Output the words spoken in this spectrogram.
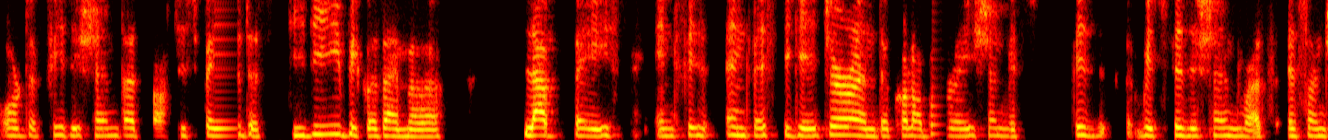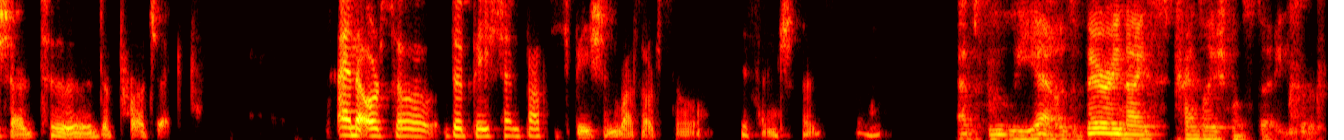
or the physician that participated in the study because I'm a lab-based inf- investigator and the collaboration with, phys- with physician was essential to the project. And also the patient participation was also essential. So. Absolutely, yeah. It was a very nice translational study, sort of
